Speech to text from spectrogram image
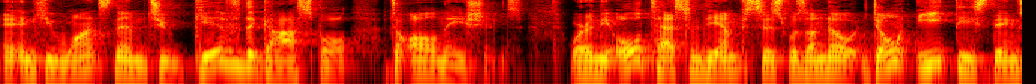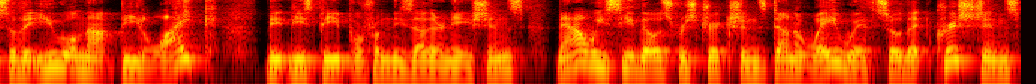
and he wants them to give the gospel to all nations. Where in the Old Testament, the emphasis was on no, don't eat these things so that you will not be like these people from these other nations. Now we see those restrictions done away with so that Christians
